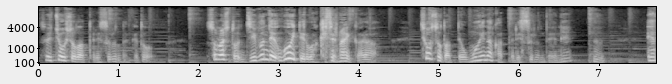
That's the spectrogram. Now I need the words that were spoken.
そういう長所だったりするんだけどその人自分で動いてるわけじゃないから長所だって思えなかったりするんだよね。うん、え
